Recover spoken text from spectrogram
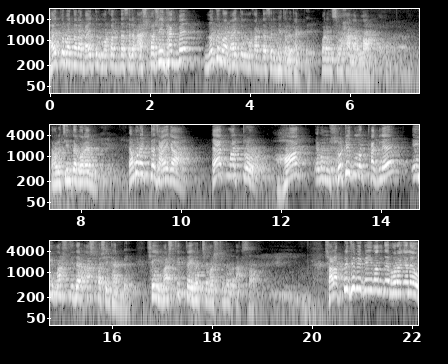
হয়তোবা তারা বাইতুল মকাদ্দাসের আশপাশেই থাকবে, নতুবা বাইতুল মকাদ্দাসের ভেতরে থাকবে। বলেন সোহান আল্লাহ তাহলে চিন্তা করেন, এমন একটা জায়গা, একমাত্র হক এবং সঠিক লোক থাকলে এই মসজিদের আশপাশেই থাকবে। সেই মসজিদটাই হচ্ছে মসজিদুল আকসা। সারা পৃথিবী বেঈমানদের ভরে গেলেও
